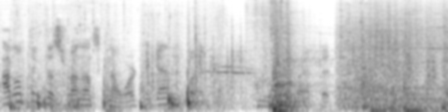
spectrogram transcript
I don't think this run out's gonna work again, but I'm gonna grab it.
